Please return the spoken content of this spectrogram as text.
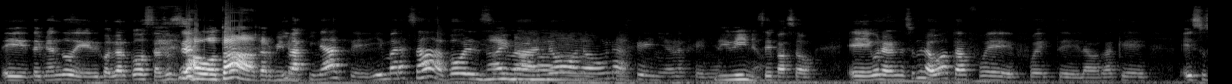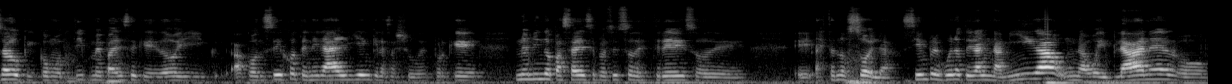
eh, terminando de, de colgar cosas. O sea, Agotada terminó. imagínate, y embarazada, pobre encima. No, no, una genia, una genia. Divino. Se pasó. Eh, bueno, la organización de la boda fue, fue este, la verdad que eso es algo que como tip me parece que doy, aconsejo tener a alguien que las ayude, porque no es lindo pasar ese proceso de estrés o de eh, estando sola. Siempre es bueno tener una amiga, una wedding planner o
